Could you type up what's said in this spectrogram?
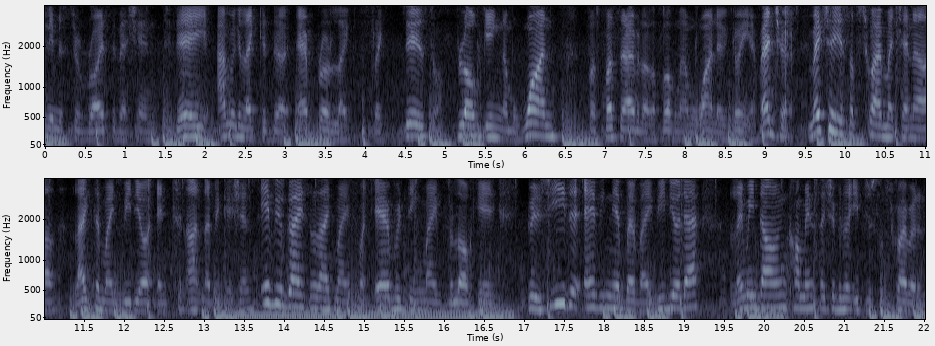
name is Roy Sebastian. Today I'm gonna like the April like like this or vlogging number one. For first time on vlog number one they're going adventure. Make sure you subscribe my channel, like the my video and turn on notification. If you guys like my for everything my vlogging, the every never my video there. Let me down comment section below if you subscribe button.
